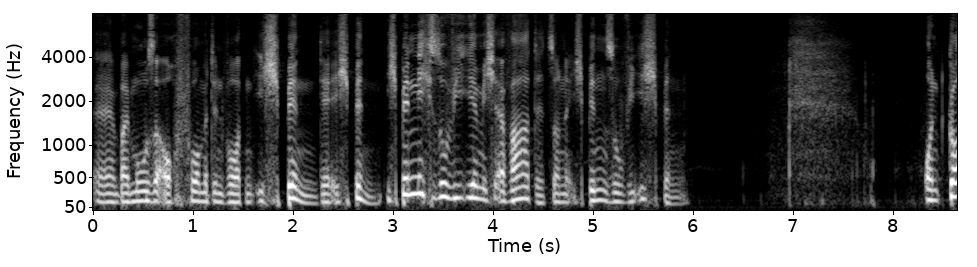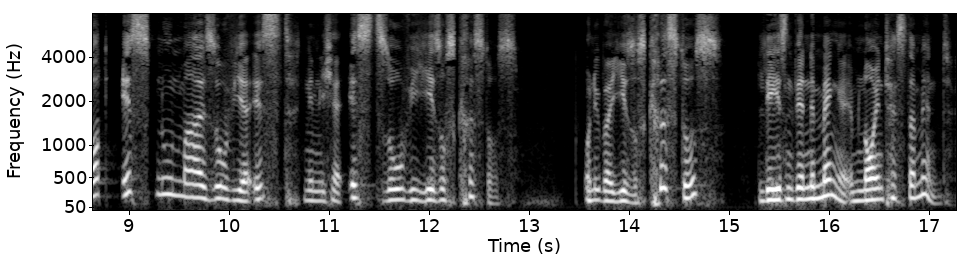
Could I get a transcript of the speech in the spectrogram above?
äh, bei Mose auch vor mit den Worten, ich bin, der ich bin. Ich bin nicht so, wie ihr mich erwartet, sondern ich bin so, wie ich bin. Und Gott ist nun mal so, wie er ist, nämlich er ist so wie Jesus Christus. Und über Jesus Christus lesen wir eine Menge im Neuen Testament.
